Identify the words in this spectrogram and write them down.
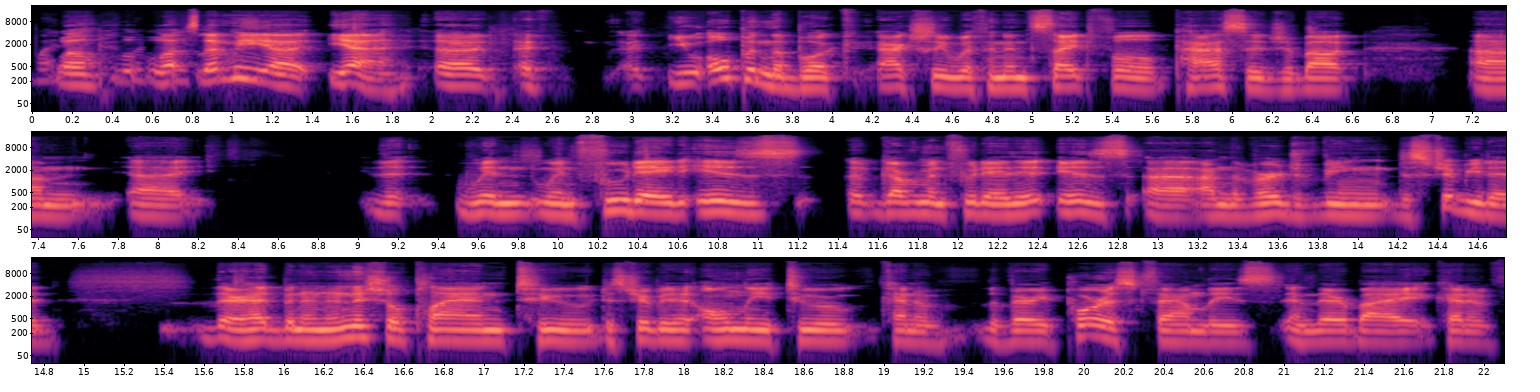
what, well, what let me, uh, yeah, uh, you open the book actually with an insightful passage about um, uh, the, when when food aid is uh, government food aid is uh, on the verge of being distributed. There had been an initial plan to distribute it only to kind of the very poorest families and thereby kind of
